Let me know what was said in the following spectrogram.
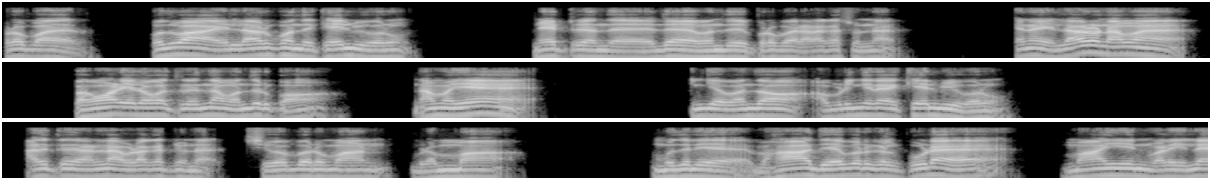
புரோபாதர் பொதுவாக எல்லாருக்கும் அந்த கேள்வி வரும். நேற்று அந்த இதை வந்து புரோபாதர் அழகாக சொன்னார். ஏன்னா எல்லோரும் நாம் பகவானிய லோகத்திலேருந்து தான் வந்திருக்கோம். நாம் ஏன் இங்கே வந்தோம் அப்படிங்கிற கேள்வி வரும். அதுக்கு நல்லா விளக்கம் சொன்னார். சிவபெருமான் பிரம்மா முதலிய மகாதேவர்கள் கூட மாயின் வலையில்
